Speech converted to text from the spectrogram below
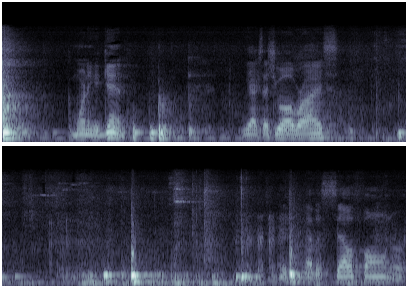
Good morning again. We ask that you all rise. If you have a cell phone or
